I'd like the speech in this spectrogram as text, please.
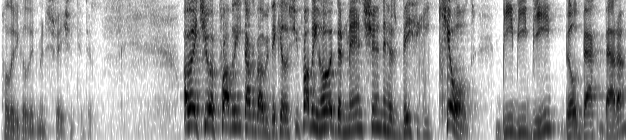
political administration could do. All right, you are probably talk about ridiculous. You probably heard that Manchin has basically killed BBB, Build Back Better.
